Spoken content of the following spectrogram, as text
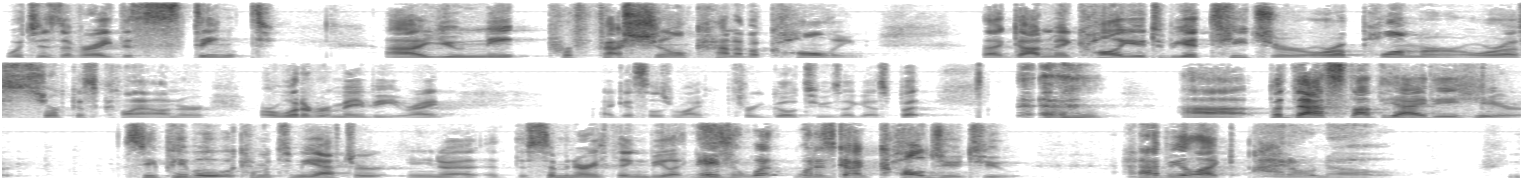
which is a very distinct uh, unique professional kind of a calling. That God may call you to be a teacher or a plumber or a circus clown or, or whatever it may be, right? I guess those are my three go tos, I guess. But, uh, but that's not the idea here. See, people would come up to me after, you know, at the seminary thing and be like, Nathan, what, what has God called you to? And I'd be like, I don't know.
